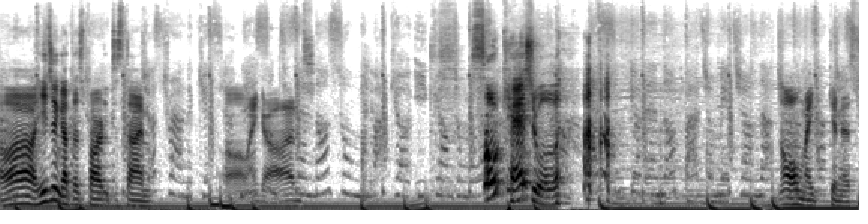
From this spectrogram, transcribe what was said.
Oh, he didn't got this part this time. Oh my god. So casual. oh my goodness.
